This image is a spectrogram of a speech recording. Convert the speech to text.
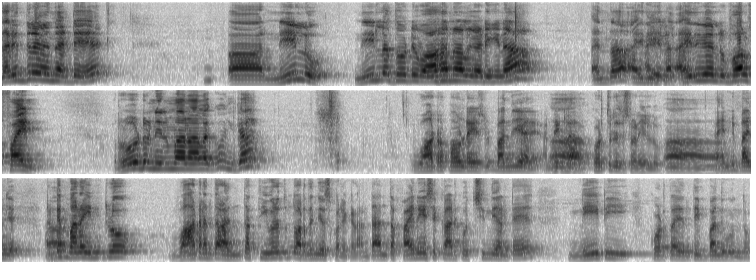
దరిద్రం ఏంటంటే ఆ, నీళ్ళు నీళ్ళతోటి వాహనాలు కడిగినా ఎంత? ఐదు వేలు. ఐదు వేల రూపాయలు ఫైన్. రోడ్డు నిర్మాణాలకు ఇంకా వాటర్ ఫౌండేషన్ బంద్ చేయాలి. అంటే ఇట్లా కొడుతుండే చూసిన నీళ్ళు ఆ, అవన్నీ బంద్ చేయాలి. అంటే మన ఇంట్లో వాటర్ అంత అంత తీవ్రత ఉందో అర్థం చేసుకోవాలి ఇక్కడ. అంత అంత ఫైన్ వేసే కాడికి వచ్చింది అంటే నీటి కొరత ఎంత ఇబ్బందిగా ఉందో.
